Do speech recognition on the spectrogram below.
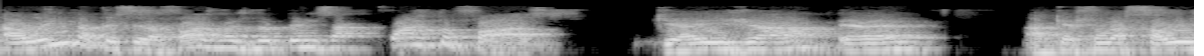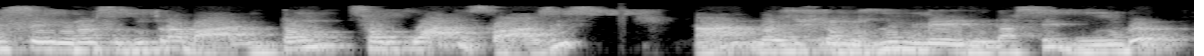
além da terceira fase, nós ainda temos a quarta fase, que aí já é a questão da saúde e segurança do trabalho. Então, são quatro fases, tá? Nós estamos no meio da segunda,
